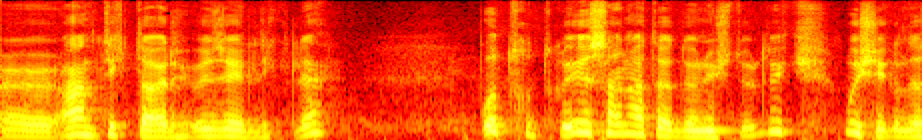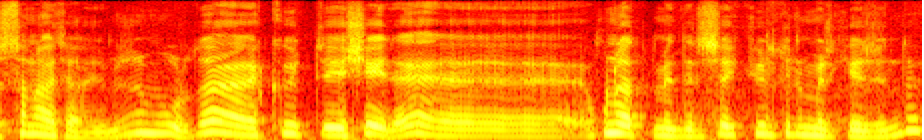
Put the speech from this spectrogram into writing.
Ee, antik tarih özellikle. Bu tutkuyu sanata dönüştürdük. Bu şekilde sanat halimizin burada kült şeyde e, Hunat Medrese Kültür Merkezi'nde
